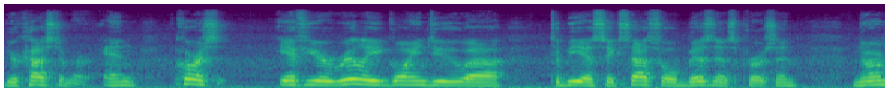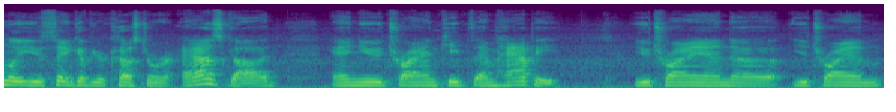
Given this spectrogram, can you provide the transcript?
your customer. And of course, if you're really going to uh, to be a successful business person, normally you think of your customer as God, and you try and keep them happy. You try and uh, you try and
